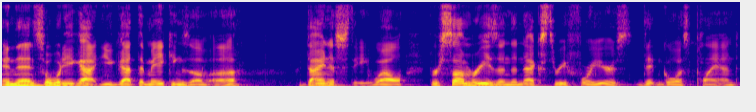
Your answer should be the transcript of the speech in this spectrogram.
and then so what do you got? You got the makings of a dynasty. Well, for some reason, the next three four years didn't go as planned.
